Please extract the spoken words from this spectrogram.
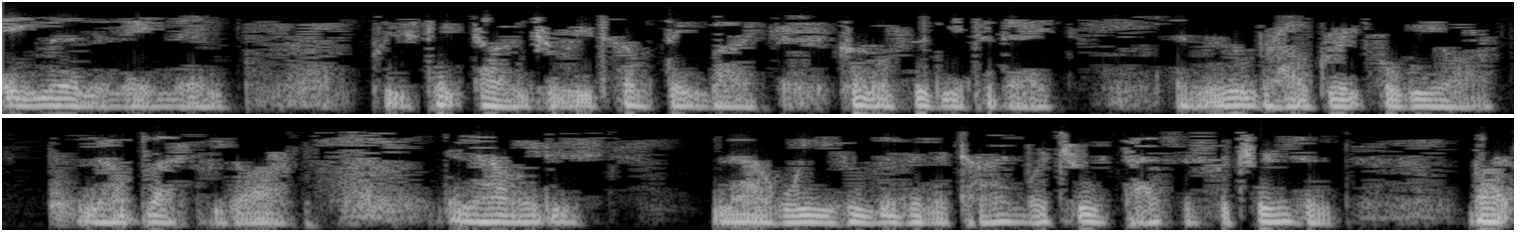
amen and amen. Please take time to read something by Colonel Sidney today and remember how grateful we are and how blessed we are and how it is now we who live in a time where truth passes for treason. But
